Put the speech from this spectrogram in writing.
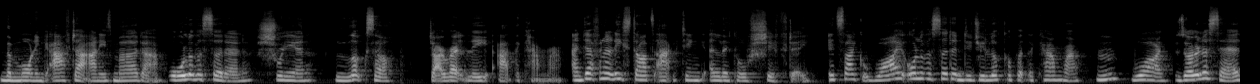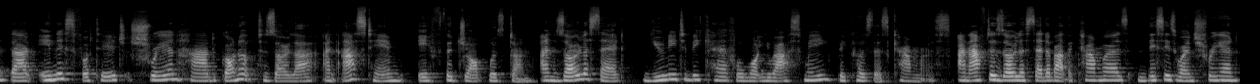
the morning after Anni's murder. All of a sudden, Shrien looks up directly at the camera and definitely starts acting a little shifty. It's like, why all of a sudden did you look up at the camera? Hmm? Why? Zola said that in this footage, Shrien had gone up to Zola and asked him if the job was done. And Zola said, you need to be careful what you ask me because there's cameras. And after Zola said about the cameras, this is when Shrien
